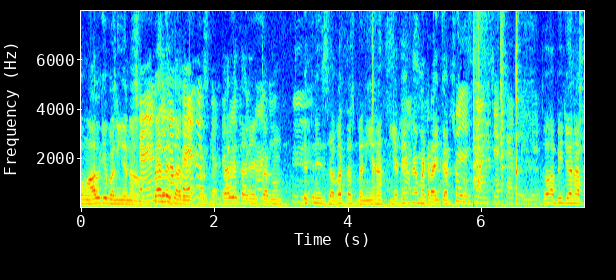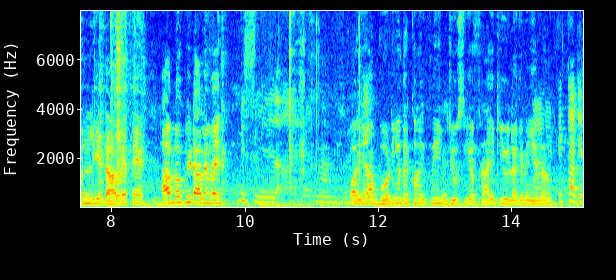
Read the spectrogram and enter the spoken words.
कमाल की बनी है ना पहले तारीफ़ कर दूँ पहले तारीफ़ कर दूँ हम्म। इतनी ज़बरदस्त बनी है ना ये देख रहे मैं ट्राई कर चुका हूँ। तो अभी जो है ना अपने लिए डाल लेते हैं। आप लोग भी डालें भाई। और ये आप बोटियाँ देखो इतनी जूसी और फ्राई की हुई लग रही है हाँ ना जो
